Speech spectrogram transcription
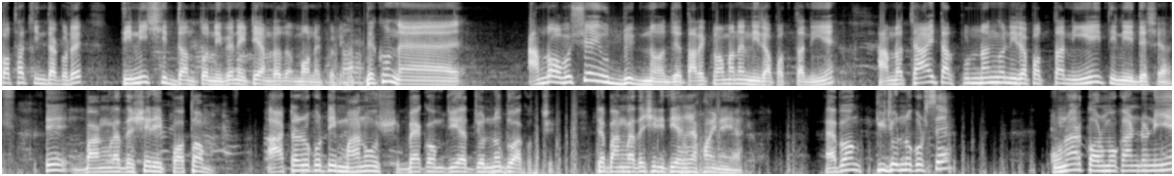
কথা চিন্তা করে তিনি সিদ্ধান্ত নেবেন, এটি আমরা মনে করি। দেখুন আমরা অবশ্যই উদ্বিগ্ন যে তারেক রহমানের নিরাপত্তা নিয়ে আমরা চাই তার পূর্ণাঙ্গ নিরাপত্তা নিয়েই তিনি দেশে আসুন। বাংলাদেশের এই প্রথম আঠারো কোটি মানুষ বেগম জিয়ার জন্য দোয়া করছে। এটা বাংলাদেশের ইতিহাসে হয় নাই আর। এবং কি জন্য করছে? ওনার কর্মকাণ্ড নিয়ে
